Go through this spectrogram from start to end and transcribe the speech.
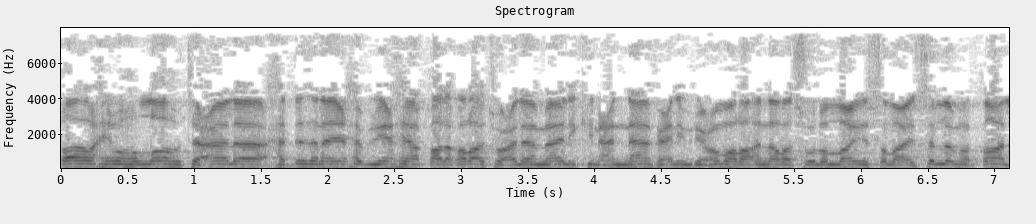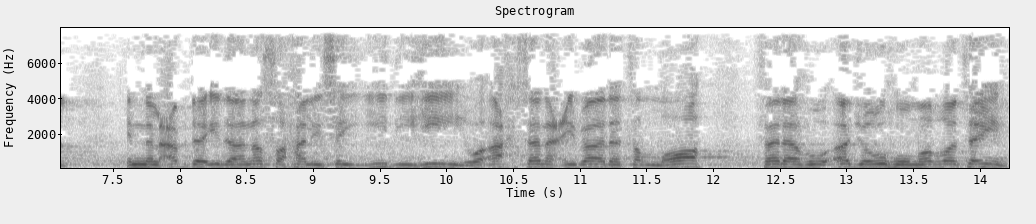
قال رحمه الله تعالى حدثنا يحيى بن يحيى قال قرأت على مالك عن نافع عن ابن عمر أن رسول الله صلى الله عليه وسلم قال إن العبد إذا نصح لسيده وأحسن عبادة الله فله أجره مرتين.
